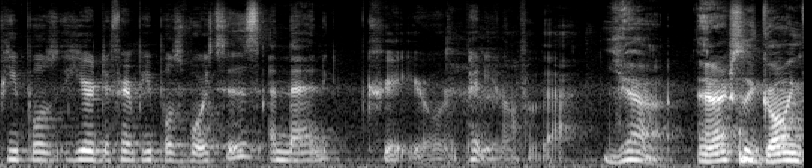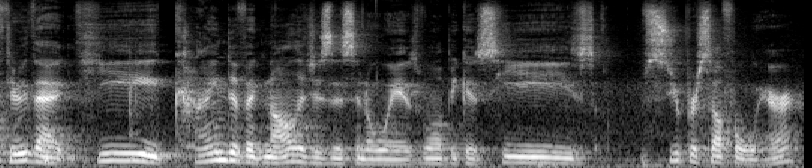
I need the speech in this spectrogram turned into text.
people's hear different people's voices and then create your own opinion off of that. Yeah, and actually going through that, he kind of acknowledges this in a way as well because he's super self-aware.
